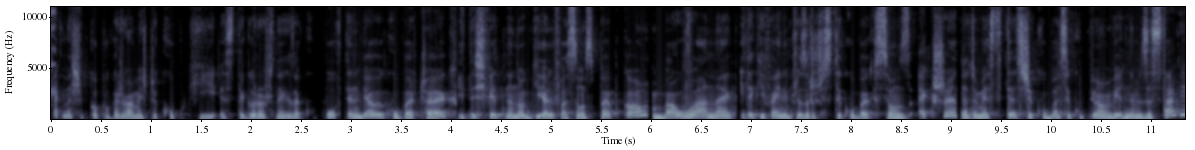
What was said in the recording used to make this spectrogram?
Tak na szybko pokażę Wam jeszcze kubki z tegorocznych zakupów. Ten biały kubeczek i te świetne nogi elfa są z Pepko, bałwanek i taki fajny przezroczysty kubek są z Action. Natomiast te trzy kubasy kupiłam w jednym zestawie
